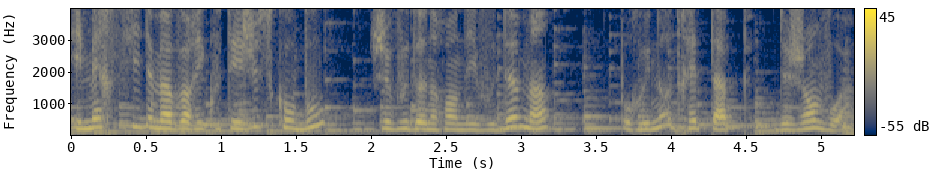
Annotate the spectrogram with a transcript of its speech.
Et merci de m'avoir écouté jusqu'au bout. Je vous donne rendez-vous demain pour une autre étape de J'envoie.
